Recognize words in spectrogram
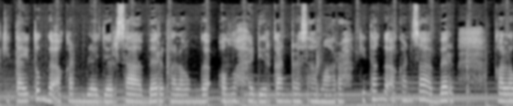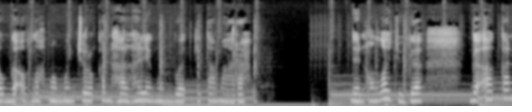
kita itu nggak akan belajar sabar kalau nggak Allah hadirkan rasa marah. Kita nggak akan sabar kalau nggak Allah memunculkan hal-hal yang membuat kita marah dan Allah juga nggak akan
